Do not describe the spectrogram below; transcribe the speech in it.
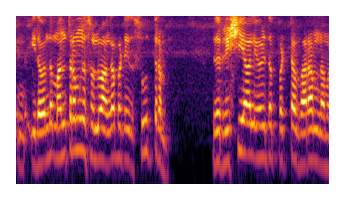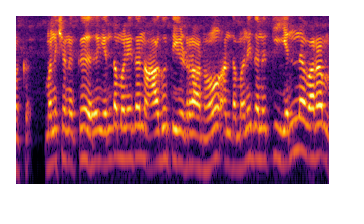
இந்த- இதை வந்து மந்திரம்னு சொல்லுவாங்க பட் இது சூத்திரம். இது ரிஷியால் எழுதப்பட்ட வரம் நமக்கு. மனுஷனுக்கு எந்த மனிதன் ஆகுத்தியிடுறானோ அந்த மனிதனுக்கு என்ன வரம்?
